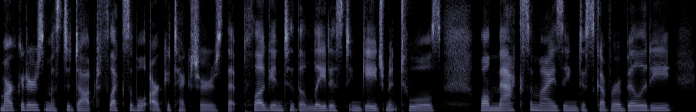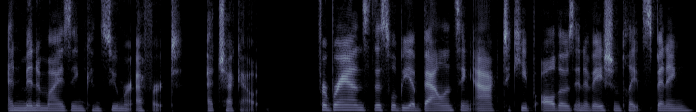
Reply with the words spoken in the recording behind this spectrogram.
Marketers must adopt flexible architectures that plug into the latest engagement tools while maximizing discoverability and minimizing consumer effort at checkout. For brands, this will be a balancing act to keep all those innovation plates spinning.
